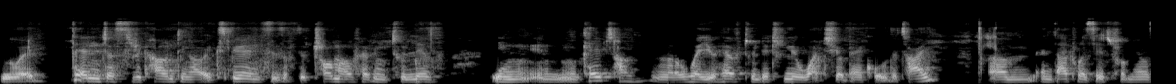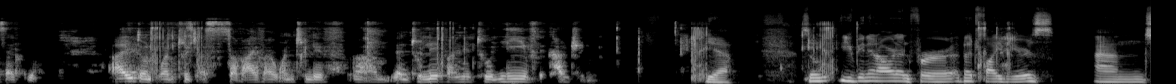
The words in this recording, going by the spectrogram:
we were then just recounting our experiences of the trauma of having to live in, in Cape Town, uh, where you have to literally watch your back all the time. Um, and that was it for me. I was like, I don't want to just survive. I want to live. Um, and to live, I need to leave the country. yeah. So you've been in Ireland for about five years, and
